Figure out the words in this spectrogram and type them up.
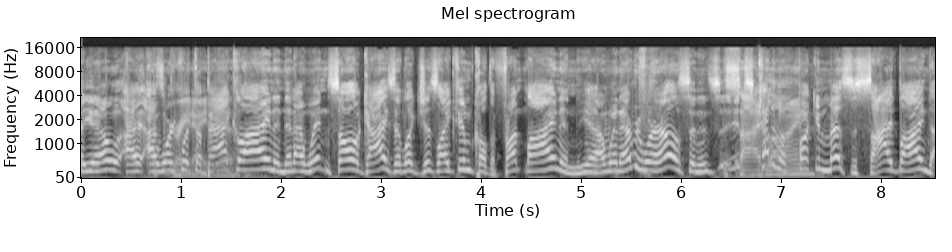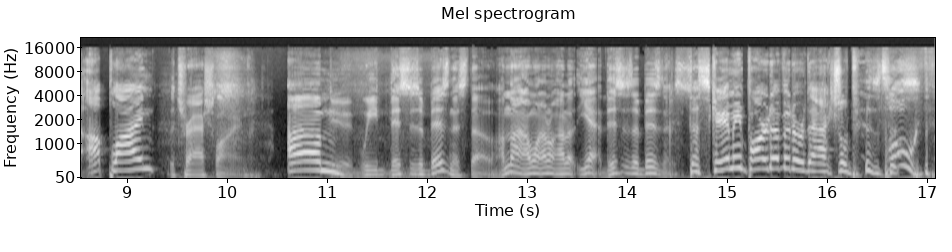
you know, I, I worked with the idea. back line, and then I went and saw guys that looked just like him called the front line, and you know, I went everywhere else, and it's it's kind of a fucking mess. The sideline, the up line. The trash line. Um, dude, we this is a business though. I'm not. I, want, I don't. I don't. Yeah, this is a business. The scamming part of it or the actual business? Both.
